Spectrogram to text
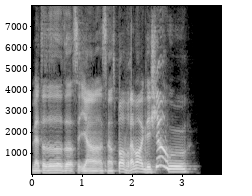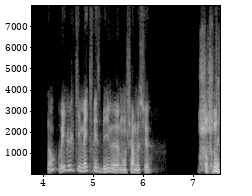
Mais attends, attends, attends. C'est il y a un, c'est un sport vraiment avec des chiens ou? Non? Oui, l'ultimate frisbee, mon cher monsieur. Mais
